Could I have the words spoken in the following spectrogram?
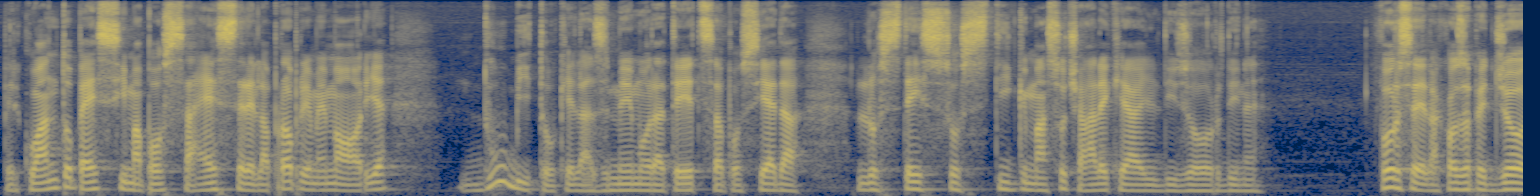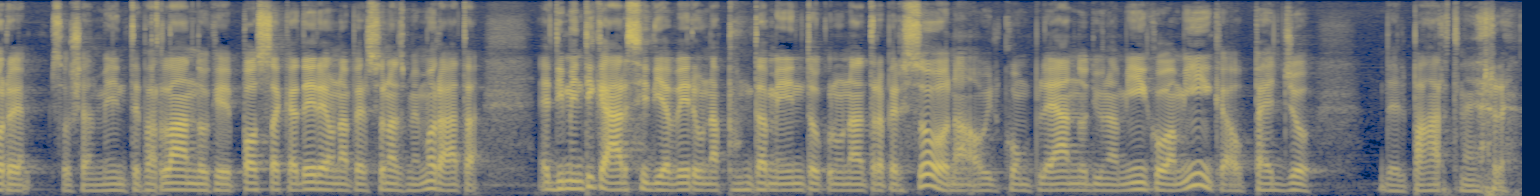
per quanto pessima possa essere la propria memoria, dubito che la smemoratezza possieda lo stesso stigma sociale che ha il disordine. Forse la cosa peggiore, socialmente parlando, che possa accadere a una persona smemorata è dimenticarsi di avere un appuntamento con un'altra persona o il compleanno di un amico o amica o peggio del partner.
